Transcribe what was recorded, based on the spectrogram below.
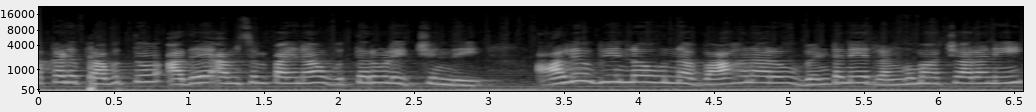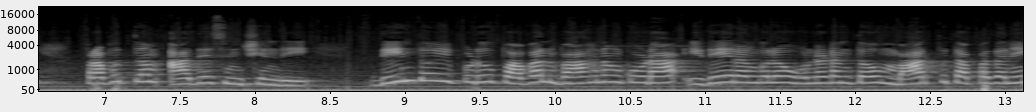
అక్కడి ప్రభుత్వం అదే అంశంపైన ఉత్తర్వులు ఇచ్చింది. ఆలివ్ గ్రీన్లో ఉన్న వాహనాలు వెంటనే రంగు మార్చాలని ప్రభుత్వం ఆదేశించింది. దీంతో ఇప్పుడు పవన్ వాహనం కూడా ఇదే రంగులో ఉండడంతో మార్పు తప్పదని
